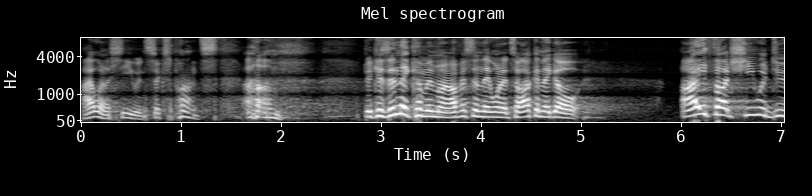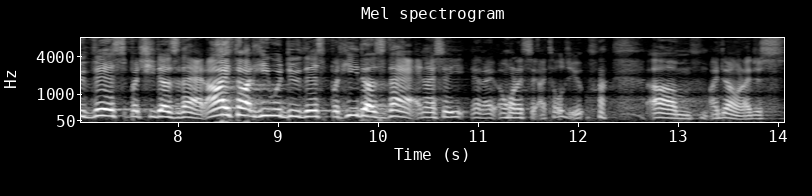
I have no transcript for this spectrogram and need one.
I want to see you in six months. Um, because then they come in my office and they want to talk and they go, I thought she would do this, but she does that. I thought he would do this, but he does that. And I say, and I, I want to say, I told you. um, I don't. I just,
